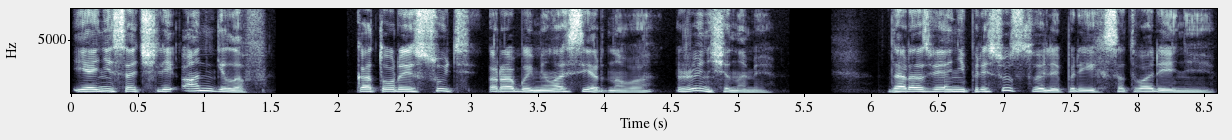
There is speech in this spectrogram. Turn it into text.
И они сочли ангелов, которые суть рабы милосердного, женщинами. Да разве они присутствовали при их сотворении?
